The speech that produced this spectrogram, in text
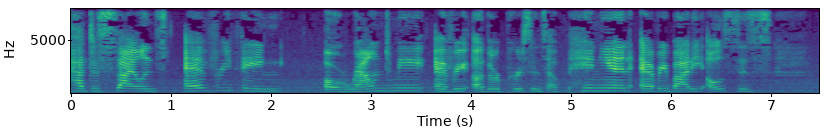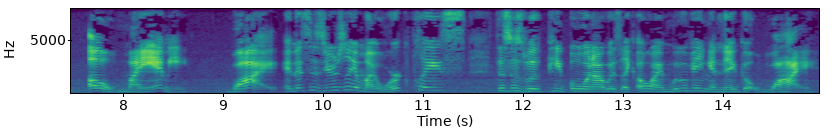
had to silence everything around me, every other person's opinion, everybody else's, oh, Miami. Why? And this is usually in my workplace. This was with people when I was like, oh, I'm moving, and they go, why?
